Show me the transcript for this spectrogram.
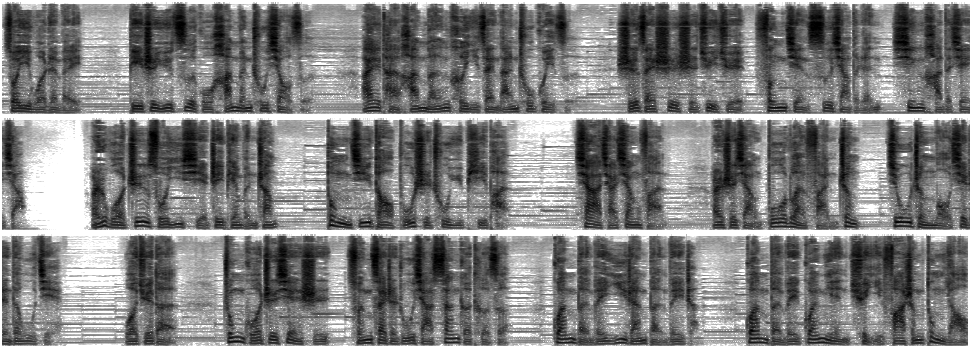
所以我认为，比之于自古寒门出孝子，哀叹寒门何以在难出贵子。实在是使拒绝封建思想的人心寒的现象，而我之所以写这篇文章，动机倒不是出于批判，恰恰相反，而是想拨乱反正，纠正某些人的误解。我觉得中国之现实存在着如下三个特色：官本位依然本位着，官本位观念却已发生动摇，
